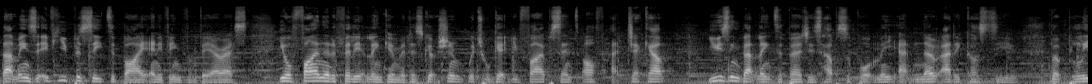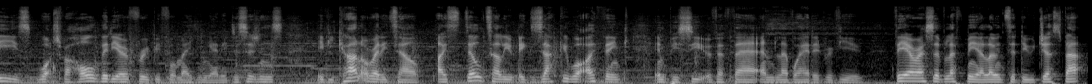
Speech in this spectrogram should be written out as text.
That means that if you proceed to buy anything from VRS, you'll find an affiliate link in the description which will get you 5% off at checkout Using that link to purchase helps support me at no added cost to you, but please watch the whole video through before making any decisions. If you can't already tell, I still tell you exactly what I think in pursuit of a fair and level-headed review. VRS have left me alone to do just that,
